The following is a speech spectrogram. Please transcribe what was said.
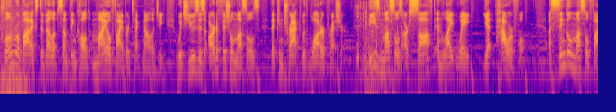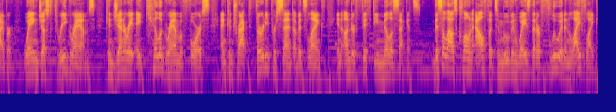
Clone Robotics developed something called myofiber technology, which uses artificial muscles that contract with water pressure. These muscles are soft and lightweight, yet powerful. A single muscle fiber, weighing just 3 grams, can generate a kilogram of force and contract 30% of its length in under 50 milliseconds. This allows Clone Alpha to move in ways that are fluid and lifelike,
